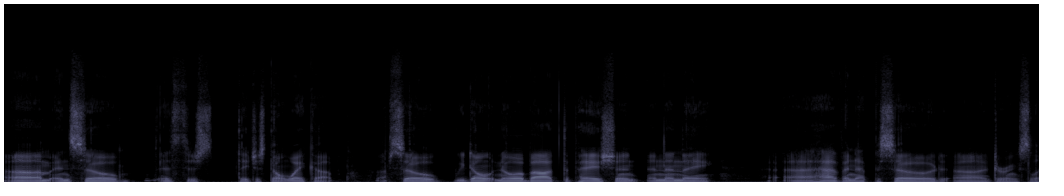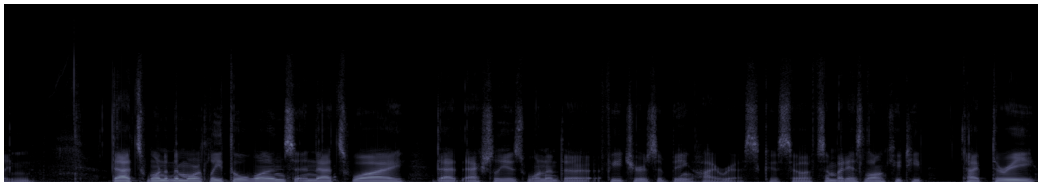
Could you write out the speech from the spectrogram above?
Um, and so it's just they just don't wake up. So we don't know about the patient, and then they uh, have an episode uh, during sleep. Mm. That's one of the more lethal ones, and that's why that actually is one of the features of being high risk. So if somebody has long QT type 3,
